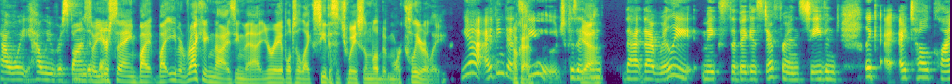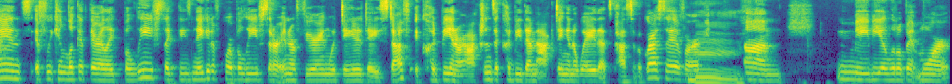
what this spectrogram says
how we how we respond to So you're saying by by even recognizing that, you're able to like see the situation a little bit more clearly. Yeah, I think that's Okay. huge because I Yeah. think that that really makes the biggest difference to even like I, I tell clients if we can look at their like beliefs, like these negative core beliefs that are interfering with day to day stuff. It could be interactions, it could be them acting in a way that's passive aggressive or Mm. um, maybe a little bit more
